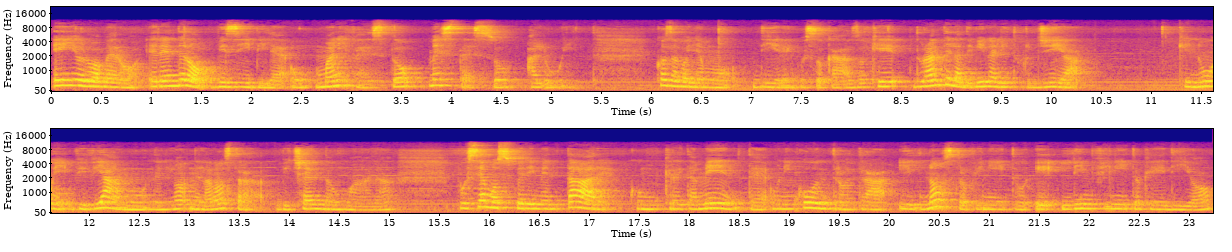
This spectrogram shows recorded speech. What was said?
e io lo amerò e renderò visibile o manifesto me stesso a lui. Cosa vogliamo dire in questo caso? Che durante la divina liturgia che noi viviamo nel no, nella nostra vicenda umana, possiamo sperimentare concretamente un incontro tra il nostro finito e l'infinito che è Dio,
